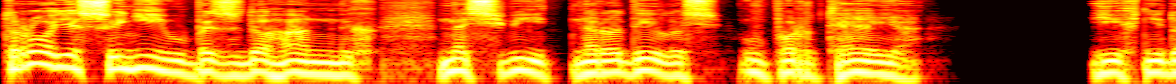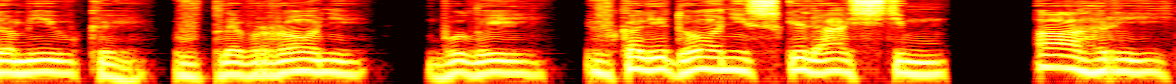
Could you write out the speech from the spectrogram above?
Троє синів бездоганних на світ народилось у Портея. Їхні домівки в плевроні були, в Калідоні скелястім, Агрій,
